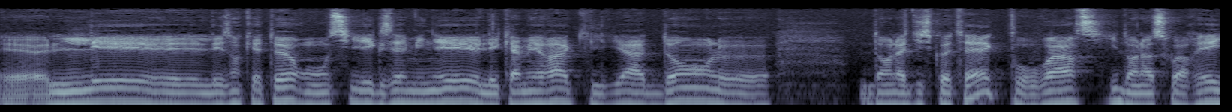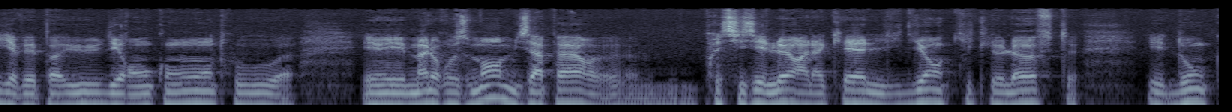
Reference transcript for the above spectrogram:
Euh, les, les enquêteurs ont aussi examiné les caméras qu'il y a dans le dans la discothèque pour voir si dans la soirée il n'y avait pas eu des rencontres ou euh, et malheureusement, mis à part euh, préciser l'heure à laquelle Lydian quitte le loft et donc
